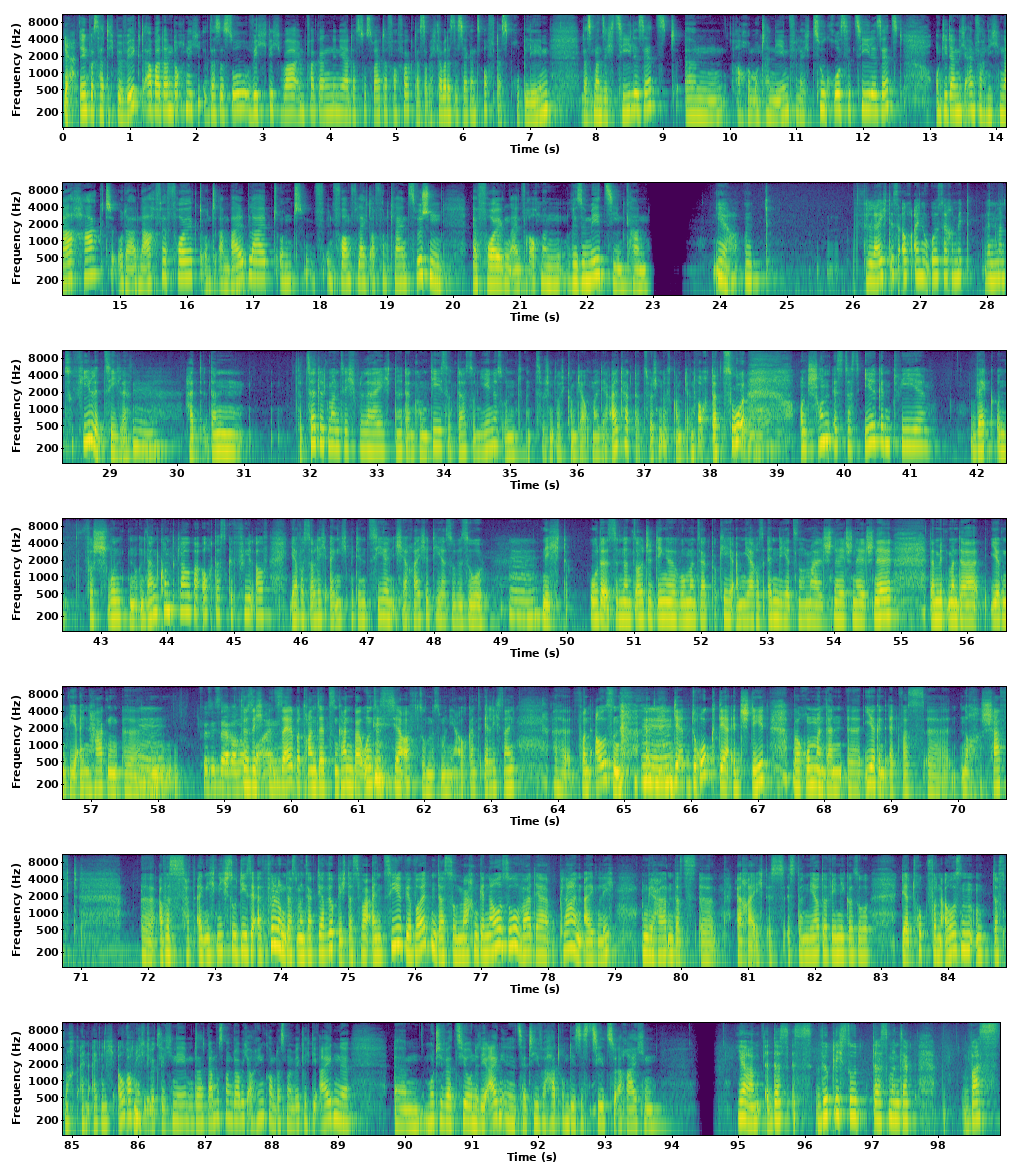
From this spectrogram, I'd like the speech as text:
ja. Irgendwas hat dich bewegt, aber dann doch nicht, dass es so wichtig war im vergangenen Jahr, dass du es weiter verfolgt hast. Aber ich glaube, das ist ja ganz oft das Problem, dass man sich Ziele setzt, ähm, auch im Unternehmen vielleicht zu große Ziele setzt und die dann nicht einfach nicht nachhakt oder nachverfolgt und am Ball bleibt und in Form vielleicht auch von kleinen Zwischenerfolgen einfach auch mal ein Resümee ziehen kann. Ja, und vielleicht ist auch eine Ursache mit, wenn man zu viele Ziele mhm hat, dann verzettelt man sich vielleicht, ne, dann kommt dies und das und jenes und, und, zwischendurch kommt ja auch mal der Alltag dazwischen, das kommt ja noch dazu. Genau. Und schon ist das irgendwie weg und verschwunden. Und dann kommt, glaube ich, auch das Gefühl auf, ja, was soll ich eigentlich mit den Zielen? Ich erreiche die ja sowieso mhm. nicht. Oder es sind dann solche Dinge, wo man sagt, okay, am Jahresende jetzt nochmal schnell, schnell, schnell, damit man da irgendwie einen Haken ähm, mhm für sich selber noch für sich selber dran setzen kann. Bei uns ist es ja oft, so muss man ja auch ganz ehrlich sein, äh, von außen mhm. der Druck, der entsteht, warum man dann äh, irgendetwas äh, noch schafft. Aber es hat eigentlich nicht so diese Erfüllung, dass man sagt, ja wirklich, das war ein Ziel, wir wollten das so machen, genau so war der Plan eigentlich. Und wir haben das äh, erreicht. Es ist dann mehr oder weniger so der Druck von außen und das macht einen eigentlich auch, auch nicht, glücklich. Nee, da, da muss man, glaube ich, auch hinkommen, dass man wirklich die eigene ähm, Motivation, die Eigeninitiative hat, um dieses Ziel zu erreichen. Ja, das ist wirklich so, dass man sagt, was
